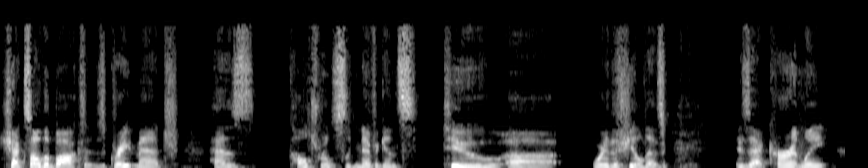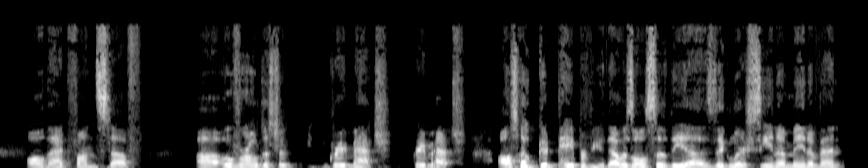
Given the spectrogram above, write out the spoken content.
checks all the boxes. Great match has cultural significance to uh, where the field has is at currently. All that fun stuff. Uh, overall, just a great match. Great match. Also, good pay per view. That was also the uh, Ziggler Cena main event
